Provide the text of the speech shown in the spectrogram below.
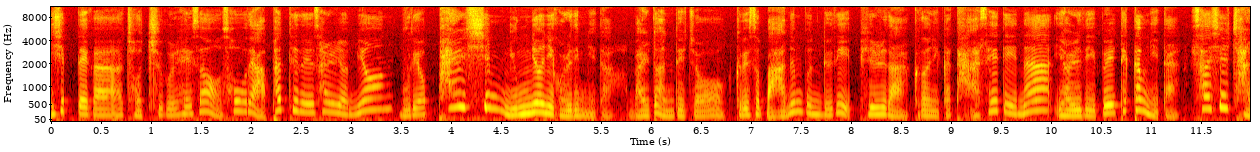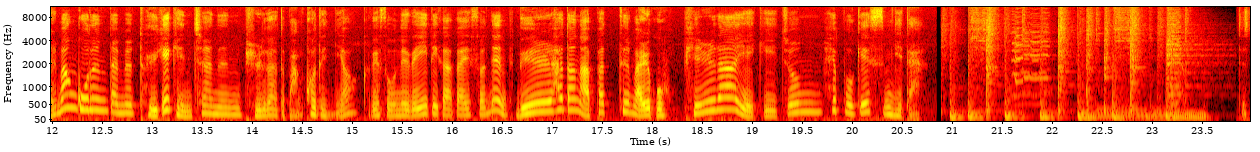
20대가 저축을 해서 서울에 아파트를 살려면 무려 86년이 걸립니다. 말도 안 되죠. 그래서 많은 분들이 빌라, 그러니까 다세대나 연립을 택합니다. 사실 잘만 고른다면 되게 괜찮은 빌라도 많거든요. 그래서 오늘 레이디 가가에서는 늘 하던 아파트 말고 빌라 얘기 좀 해보겠습니다.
